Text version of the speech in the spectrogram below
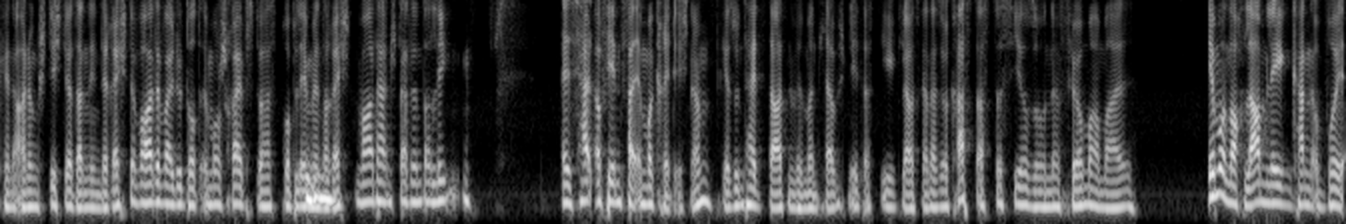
keine Ahnung, sticht ja dann in die rechte Wade, weil du dort immer schreibst, du hast Probleme in der Mhm. rechten Wade anstatt in der linken. Es ist halt auf jeden Fall immer kritisch, ne? Gesundheitsdaten will man, glaube ich, nicht, dass die geklaut werden. Also krass, dass das hier so eine Firma mal immer noch lahmlegen kann, obwohl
